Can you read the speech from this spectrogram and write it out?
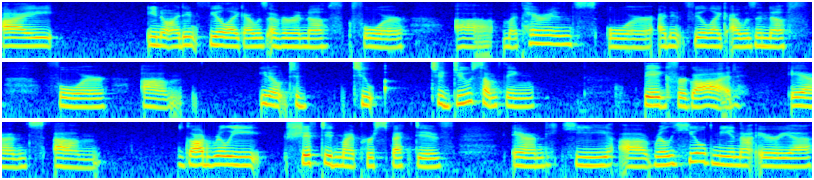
I, you know, I didn't feel like I was ever enough for uh, my parents, or I didn't feel like I was enough for, um, you know, to to to do something big for God. And um, God really shifted my perspective, and He uh, really healed me in that area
